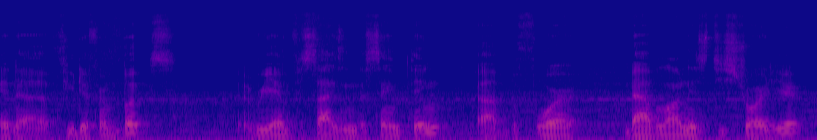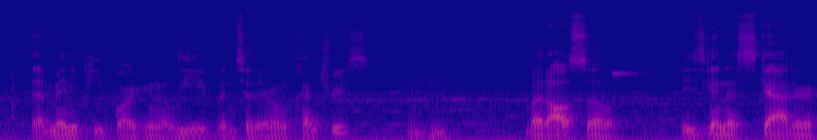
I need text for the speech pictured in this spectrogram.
in a few different books re-emphasizing the same thing uh, before babylon is destroyed here that many people are going to leave into their own countries Mm-hmm. but also he's gonna scatter.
